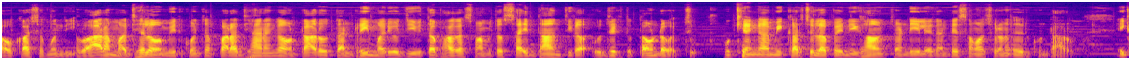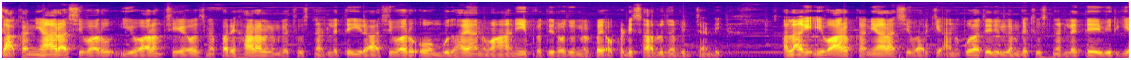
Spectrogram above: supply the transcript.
అవకాశం ఉంది. వారం మధ్యలో మీరు కొంచెం పరధ్యానంగా ఉంటారు. తండ్రి మరియు జీవిత భాగస్వామితో సైద్ధాంతిక ఉద్రిక్తత ఉండవచ్చు. ముఖ్యంగా మీ ఖర్చులపై నిఘా ఉంచండి లేదంటే సమస్యలను ఎదుర్కొంటారు. ఇక కన్యా రాశి వారు ఈ వారం చేయవలసిన పరిహారాలు కనుక చూసినట్లయితే ఈ రాశి వారు ఓం బుధాయ నమహ అని ప్రతిరోజు నలభై ఒకటి సార్లు జపించండి. అలాగే ఈ వారం కన్యా రాశి వారికి అనుకూల తేదీలు కనుక చూసినట్లయితే వీరికి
